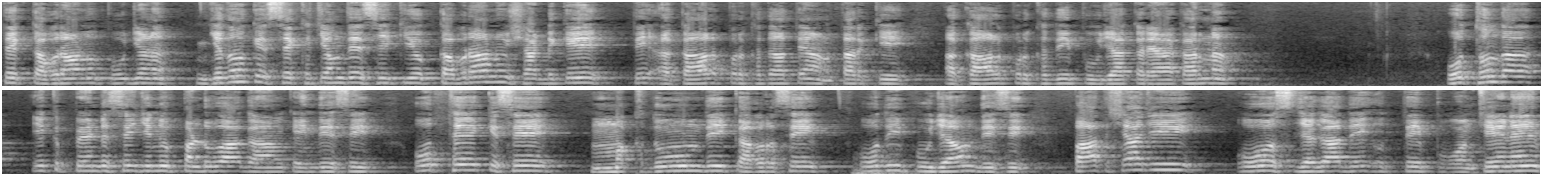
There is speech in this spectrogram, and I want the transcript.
ਤੇ ਕਬਰਾਂ ਨੂੰ ਪੂਜਣ। ਜਦੋਂ ਕਿ ਸਿੱਖ ਚਾਹੁੰਦੇ ਸੀ ਕਿ ਉਹ ਕਬਰਾਂ ਨੂੰ ਛੱਡ ਕੇ ਤੇ ਅਕਾਲ ਪੁਰਖ ਦਾ ਧਿਆਨ ਧਰ ਕੇ ਅਕਾਲ ਪੁਰਖ ਦੀ ਪੂਜਾ ਕਰਿਆ ਕਰਨ। ਉੱਥੋਂ ਦਾ ਇੱਕ ਪਿੰਡ ਸੀ ਜਿਹਨੂੰ ਪੰਡੂਆ ਗਾਮ ਕਹਿੰਦੇ ਸੀ। ਉੱਥੇ ਕਿਸੇ ਮਖਦੂਮ ਦੀ ਕਬਰ ਸੀ, ਉਹਦੀ ਪੂਜਾ ਹੁੰਦੀ ਸੀ। ਪਾਤਸ਼ਾਹ ਜੀ ਉਸ ਜਗ੍ਹਾ ਦੇ ਉੱਤੇ ਪਹੁੰਚੇ ਨੇ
